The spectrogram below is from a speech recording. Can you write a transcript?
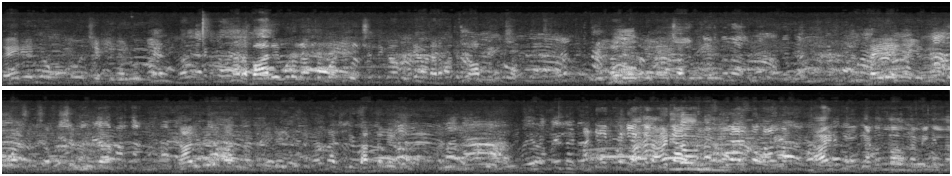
ధైర్యంగా ఉండు అని చెప్పినాడు తన భార్య కూడా నాతో పాటు వచ్చింది కాబట్టి ఆ తర్వాత టాపిక్ పిల్లలు పిల్లల చదువులు ధైర్యంగా ఎదుర్కోవాల్సిన సమస్యలు కూడా దాని మీద మాట్లాడటం జరిగింది కానీ నాకు ఇది కట్టలేదు దాడిలో ఉన్న దాడి ఈ ఘటనలో ఉన్న మిగిలిన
